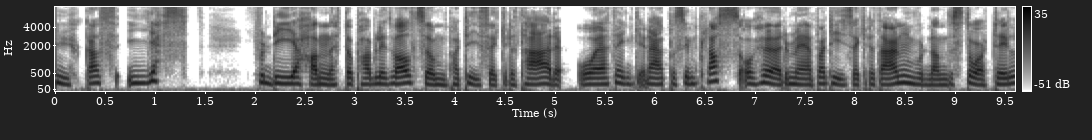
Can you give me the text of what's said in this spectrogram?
ukas gjest fordi han nettopp har blitt valgt som partisekretær, og jeg tenker det er på sin plass å høre med partisekretæren hvordan det står til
